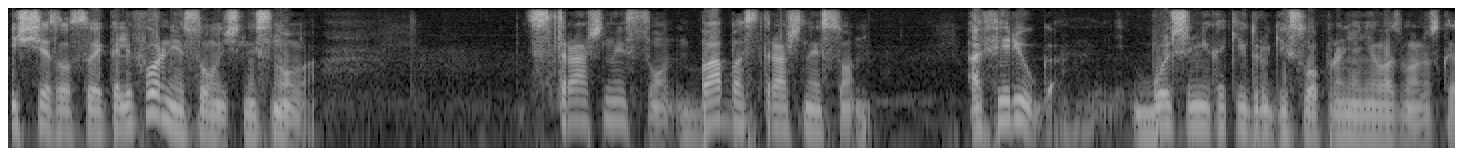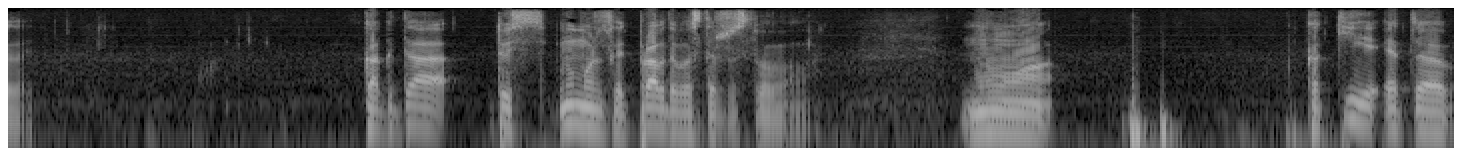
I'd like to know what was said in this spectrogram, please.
исчезла в своей Калифорнии солнечной снова. Страшный сон, баба страшный сон. Аферюга. Больше никаких других слов про нее невозможно сказать. Когда, то есть, мы можем сказать, правда восторжествовала. Но какие это,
